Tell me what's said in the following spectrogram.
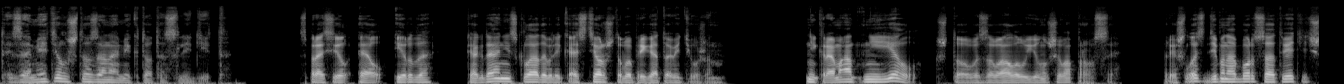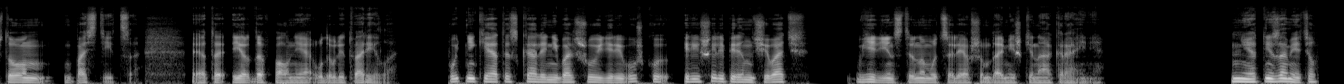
«Ты заметил, что за нами кто-то следит?» — спросил Эл Ирда, когда они складывали костер, чтобы приготовить ужин. Некромант не ел, что вызывало у юноши вопросы. Пришлось демоноборцу ответить, что он постится. Это Ирда вполне удовлетворило. Путники отыскали небольшую деревушку и решили переночевать в единственном уцелевшем домишке на окраине. «Нет, не заметил»,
